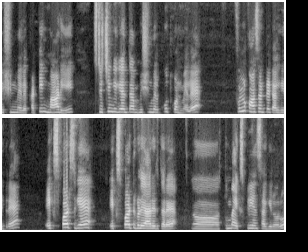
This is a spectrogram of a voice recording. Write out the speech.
ಮಿಷಿನ್ ಮೇಲೆ ಕಟ್ಟಿಂಗ್ ಮಾಡಿ ಸ್ಟಿಚಿಂಗಿಗೆ ಅಂತ ಮಿಷಿನ್ ಮೇಲೆ ಕೂತ್ಕೊಂಡ್ಮೇಲೆ ಫುಲ್ ಕಾನ್ಸಂಟ್ರೇಟ್ ಅಲ್ಲಿದ್ರೆ ಎಕ್ಸ್ಪರ್ಟ್ಸ್ಗೆ ಎಕ್ಸ್ಪರ್ಟ್ಗಳು ಯಾರಿರ್ತಾರೆ ತುಂಬ ಎಕ್ಸ್ಪೀರಿಯನ್ಸ್ ಆಗಿರೋರು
